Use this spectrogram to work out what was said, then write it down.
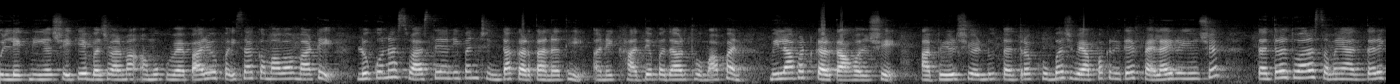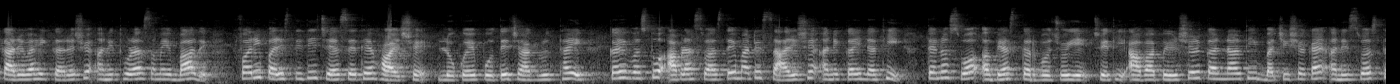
ઉલ્લેખનીય છે કે બજારમાં અમુક વેપારીઓ પૈસા કમાવા માટે લોકોના સ્વાસ્થ્યની પણ ચિંતા કરતા નથી અને ખાદ્ય પદાર્થોમાં પણ મિલાવટ કરતા હોય છે. આ ભેળસેળનું તંત્ર ખૂબ જ વ્યાપક રીતે ફેલાઈ રહ્યું છે. તંત્ર દ્વારા સમયાંતરે કાર્યવાહી કરે છે અને થોડા સમય બાદ ફરી પરિસ્થિતિ જેસે તે હોય છે. લોકોએ પોતે જાગૃત થઈ કઈ વસ્તુ આપણા સ્વાસ્થ્ય માટે સારી છે અને કઈ નથી, તેનો સ્વ અભ્યાસ કરવો જોઈએ. જેથી આવા ભેળસેળ કરનારથી બચી શકાય અને સ્વસ્થ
